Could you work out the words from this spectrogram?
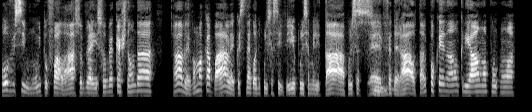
Ouve-se muito falar sobre aí, sobre a questão da. Ah, velho, vamos acabar, velho, com esse negócio de Polícia Civil, Polícia Militar, Polícia é. Federal, tal. E por que não criar uma, uma,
